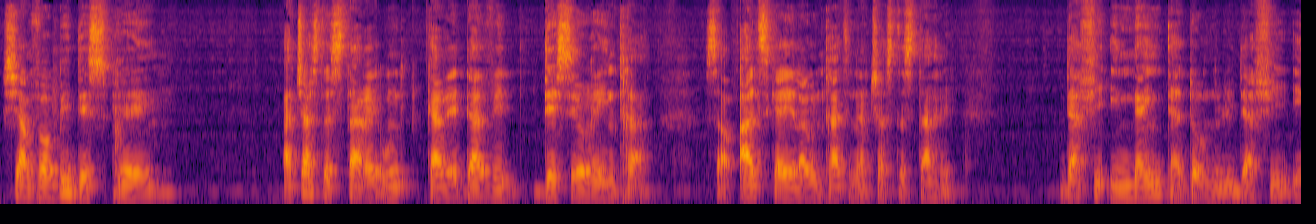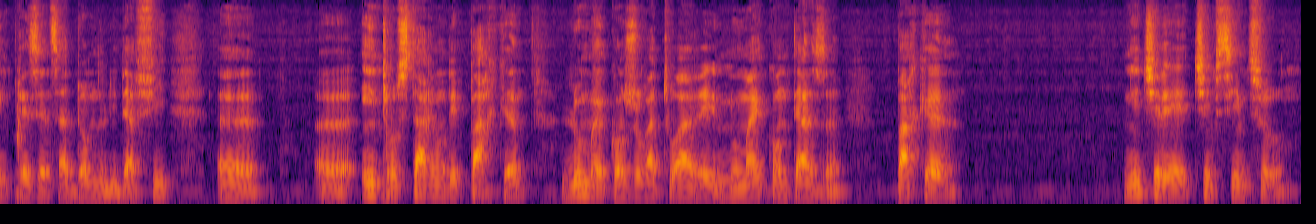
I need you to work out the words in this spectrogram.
Și am vorbit despre această stare în care David deseori intra sau alți care el au intrat în această stare de a fi înaintea Domnului, de a fi în prezența Domnului, de a fi uh, uh, într-o stare unde parcă lumea înconjurătoare nu mai contează, parcă nici cele cinci simțuri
